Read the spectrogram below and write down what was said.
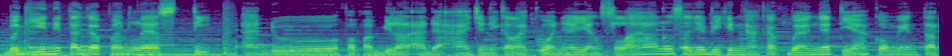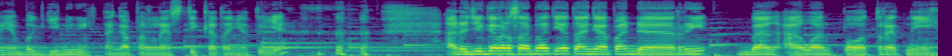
Begini tanggapan Lesti. Aduh, Papa Bilar ada aja nih kelakuannya yang selalu saja bikin ngakak banget ya. Komentarnya begini nih tanggapan Lesti katanya tuh ya. Ada juga persahabat ya tanggapan dari Bang Awan Potret nih.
